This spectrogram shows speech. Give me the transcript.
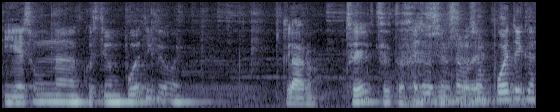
Y es una cuestión poética, güey. Claro. Sí, sí. es una emoción poética.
